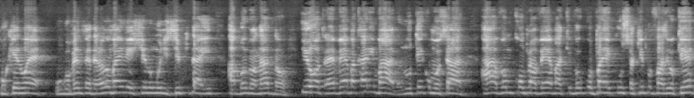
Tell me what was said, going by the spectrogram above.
porque não é o governo federal não vai investir no município que está aí abandonado, não. E outra, é verba carimbada. Não tem como você, ah, vamos comprar verba aqui, vamos comprar recurso aqui para fazer o quê?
